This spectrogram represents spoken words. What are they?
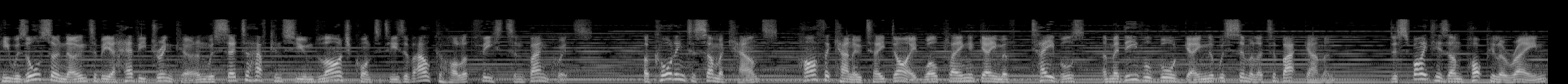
He was also known to be a heavy drinker and was said to have consumed large quantities of alcohol at feasts and banquets. According to some accounts, Canute died while playing a game of tables, a medieval board game that was similar to backgammon. Despite his unpopular reign,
